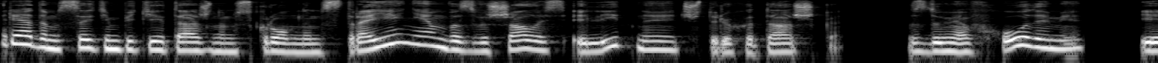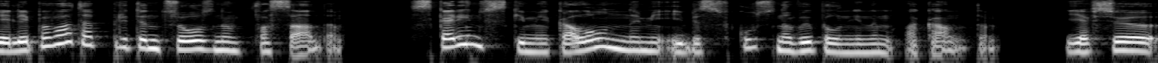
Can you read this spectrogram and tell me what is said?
Рядом с этим пятиэтажным скромным строением возвышалась элитная четырехэтажка с двумя входами и липовато-претенциозным фасадом, с коринфскими колоннами и безвкусно выполненным акантом. Я все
